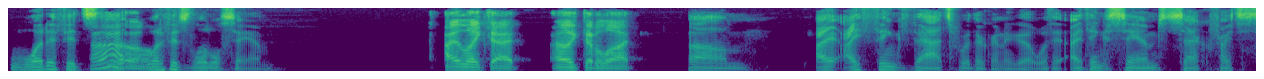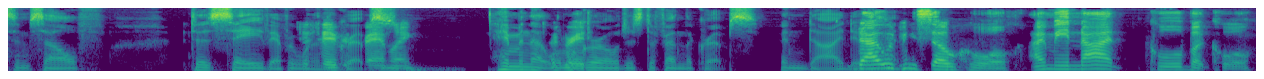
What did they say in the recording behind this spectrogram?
what if it's Oh. what if it's little Sam? I like that. I like that a lot. Um, I I think that's where they're going to go with it. I think Sam sacrifices himself to save everyone in save the his crypts. family. Him and that little girl just defend the crypts and die. That it. would be so cool. I mean, not cool, but cool.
